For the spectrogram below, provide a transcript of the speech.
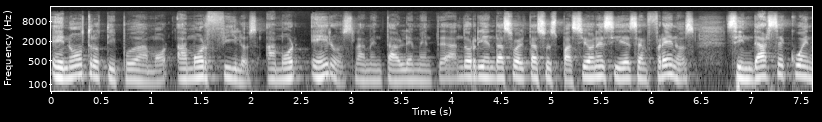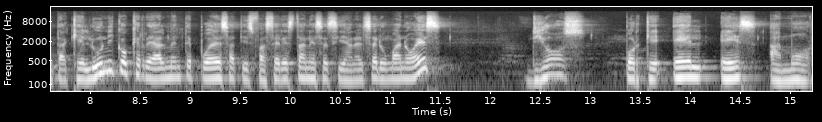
en otro tipo de amor, amor filos, amor eros, lamentablemente, dando rienda suelta a sus pasiones y desenfrenos, sin darse cuenta que el único que realmente puede satisfacer esta necesidad en el ser humano es Dios, porque Él es amor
